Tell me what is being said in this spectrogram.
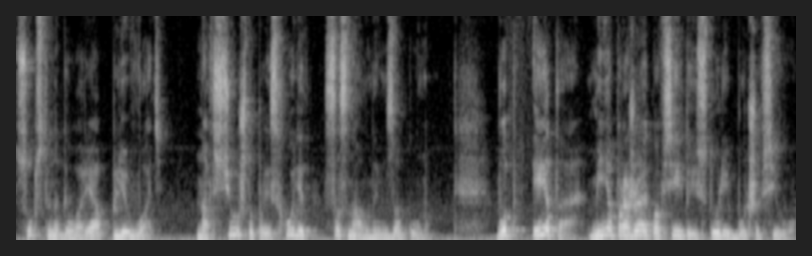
собственно говоря, плевать на все, что происходит с основным законом. Вот это меня поражает во всей этой истории больше всего.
